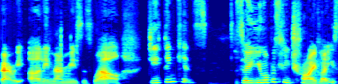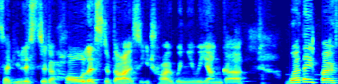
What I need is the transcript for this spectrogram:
very early memories as well. Do you think it's so? You obviously tried, like you said, you listed a whole list of diets that you tried when you were younger were they both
